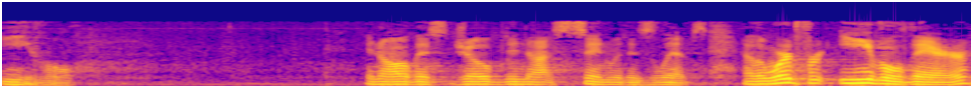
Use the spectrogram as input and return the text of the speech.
evil? In all this, Job did not sin with his lips. Now, the word for evil there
